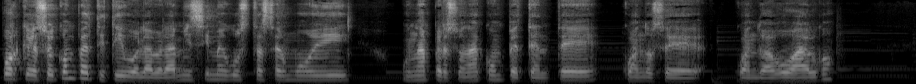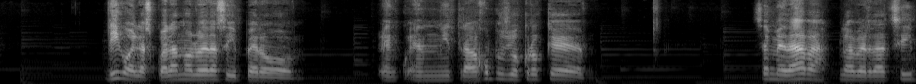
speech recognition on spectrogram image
porque soy competitivo, la verdad a mí sí me gusta ser muy una persona competente cuando, se, cuando hago algo. Digo, en la escuela no lo era así, pero en, en mi trabajo pues yo creo que se me daba, la verdad sí,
